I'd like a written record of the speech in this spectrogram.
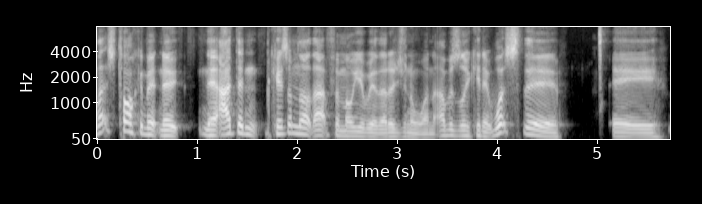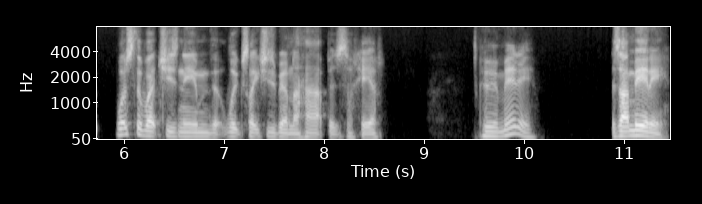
let's talk about now. Now I didn't because I'm not that familiar with the original one. I was looking at what's the uh, what's the witch's name that looks like she's wearing a hat, but it's her hair. Who, Mary? Is that Mary?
